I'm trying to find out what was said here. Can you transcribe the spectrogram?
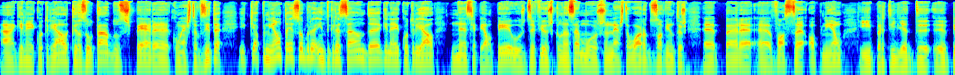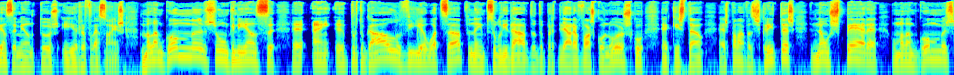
à Guiné Equatorial. Que resultados espera com esta visita e que opinião tem sobre a integração da Guiné Equatorial na CPLP? Os desafios que lançamos nesta hora dos ouvintes eh, para a vossa opinião e partilha de eh, pensamentos e reflexões. Malam Gomes, um guineense eh, em Portugal, via WhatsApp, na impossibilidade de partilhar a voz connosco. Aqui estão as palavras escritas. Não espera o Malam Gomes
